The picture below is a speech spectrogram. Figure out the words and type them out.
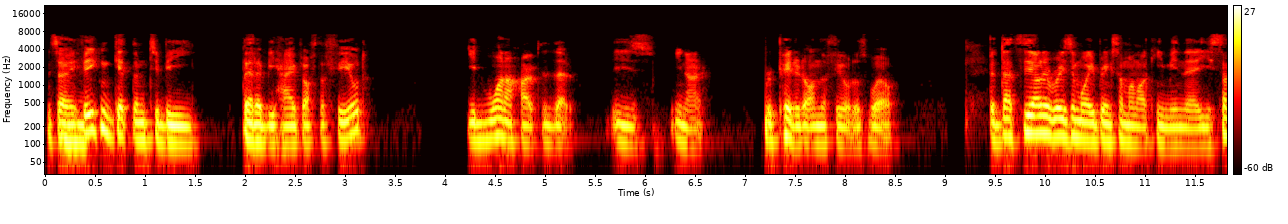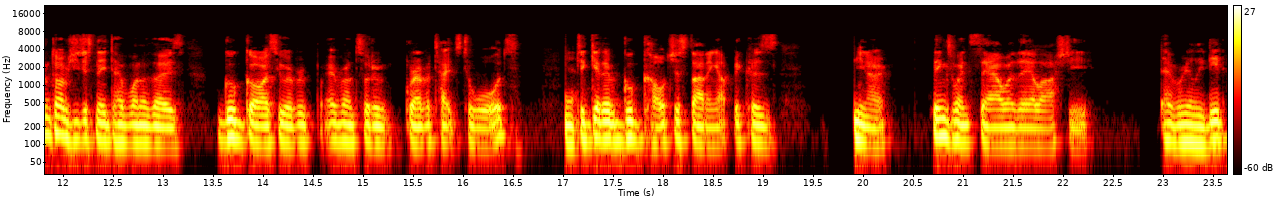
And so, Mhm. if he can get them to be better behaved off the field, you'd want to hope that that is, you know, repeated on the field as well. But that's the only reason why you bring someone like him in there. You sometimes you just need to have one of those good guys who every, everyone sort of gravitates towards Yeah. to get a good culture starting up because you know things went sour there last year. It really did.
